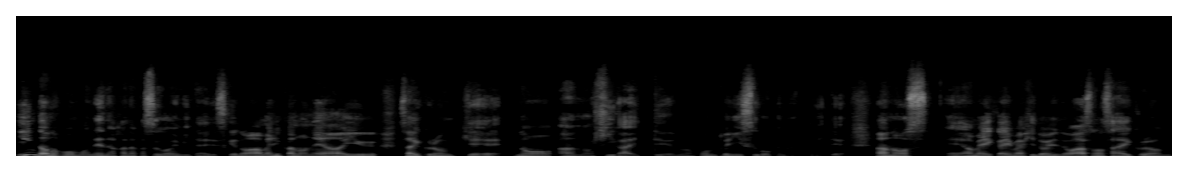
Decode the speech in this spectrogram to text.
インドの方もね、なかなかすごいみたいですけど、アメリカのね、ああいうサイクロン系の、あの、被害っていうのは本当にすごくなっていて、あの、えー、アメリカ今ひどいのは、そのサイクロン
